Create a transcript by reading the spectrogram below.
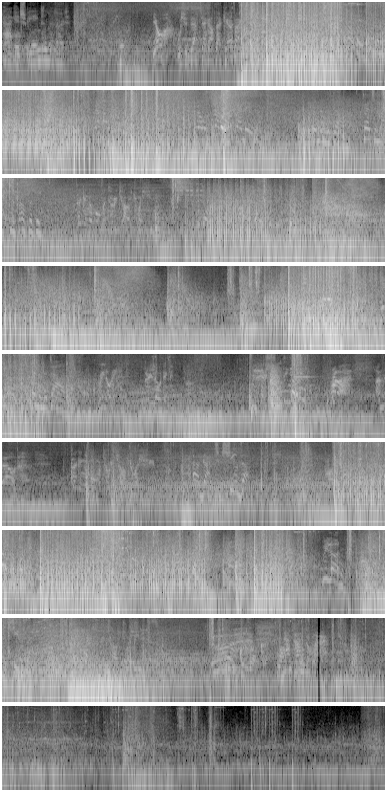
package being delivered. Yo, we should def check out that care package. Enemy myself up a bit. Taking a moment to recharge my shield. They're shooting at me! I'm down. Taking a moment to recharge my shield. I got you. Shields up. Good work. Now time to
